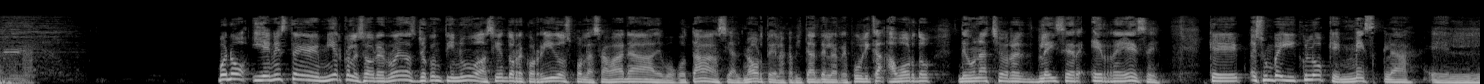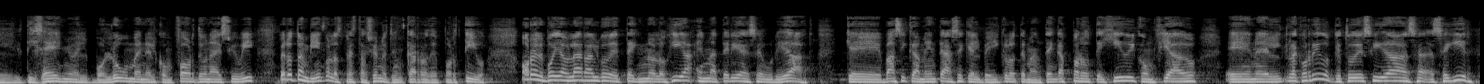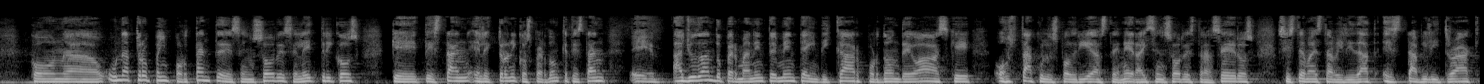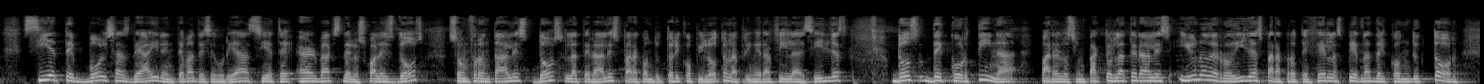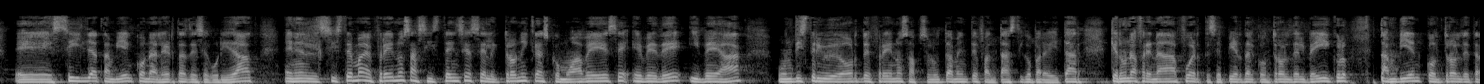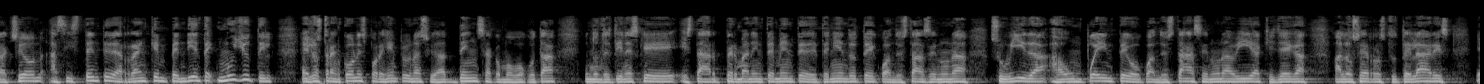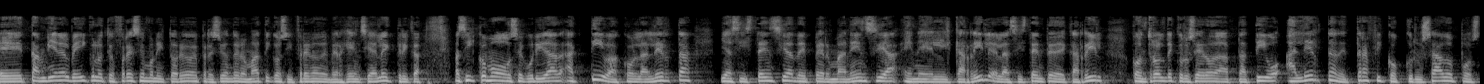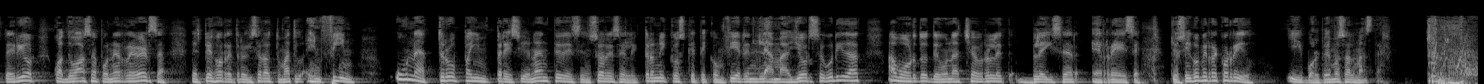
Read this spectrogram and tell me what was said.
Bueno, y en este miércoles sobre ruedas yo continúo haciendo recorridos por la sabana de Bogotá hacia el norte de la capital de la República a bordo de una Chevrolet Blazer RS, que es un vehículo que mezcla el diseño, el volumen, el confort de una SUV, pero también con las prestaciones de un carro deportivo. Ahora les voy a hablar algo de tecnología en materia de seguridad, que básicamente hace que el vehículo te mantenga protegido y confiado en el recorrido que tú decidas seguir con uh, una tropa importante de sensores eléctricos que te están, electrónicos, perdón, que te están eh, ayudando permanentemente a indicar por dónde vas, qué obstáculos podrías tener. Hay sensores traseros, sistema de estabilidad, StabiliTrack, siete bolsas de aire en temas de seguridad, siete airbags, de los cuales dos son frontales, dos laterales para conductor y copiloto en la primera fila de sillas, dos de cortina para los impactos laterales y uno de rodillas para proteger las piernas del conductor. Eh, silla también con alertas de seguridad, en el sistema de frenos, asistencias electrónicas como ABS, EBD y BA, un distribuidor de frenos absolutamente fantástico para evitar que en una frenada fuerte se pierda el control del vehículo. También control de tracción, asistente de arranque en pendiente, muy útil en los trancones, por ejemplo, en una ciudad densa como Bogotá, en donde tienes que estar permanentemente deteniéndote cuando estás en una subida a un puente o cuando estás en una vía que llega a los cerros tutelares. Eh, también el vehículo te ofrece monitoreo de presión de neumáticos y frenos de emergencia eléctrica, así como seguridad activa con la alerta y asistencia de permanencia en el carril, el asistente de carril, control de crucero adaptativo, de tráfico cruzado posterior cuando vas a poner reversa, espejo retrovisor automático, en fin, una tropa impresionante de sensores electrónicos que te confieren la mayor seguridad a bordo de una Chevrolet Blazer RS. Yo sigo mi recorrido y volvemos al máster.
